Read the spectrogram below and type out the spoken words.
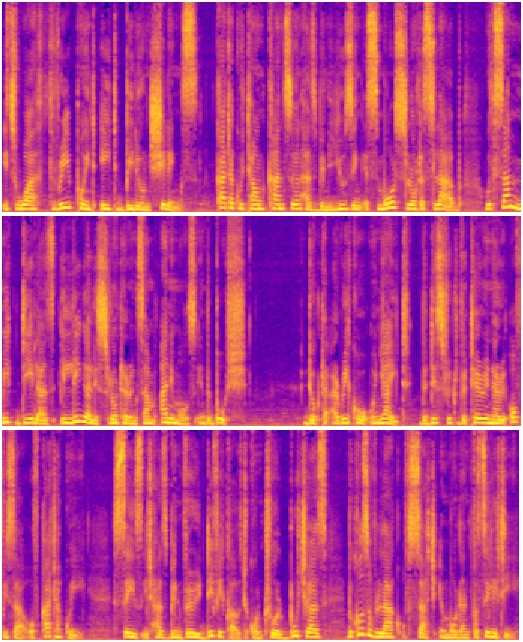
it's worth 3.8 billion shillings. Katakwi Town Council has been using a small slaughter slab with some meat dealers illegally slaughtering some animals in the bush. Dr. Ariko Onyait, the district veterinary officer of Katakwi, says it has been very difficult to control butchers because of lack of such a modern facility.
